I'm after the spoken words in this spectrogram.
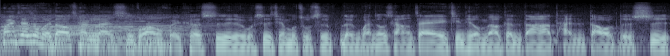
欢迎再次回到灿烂时光会客室，我是节目主持人管中祥。在今天我们要跟大家谈到的是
